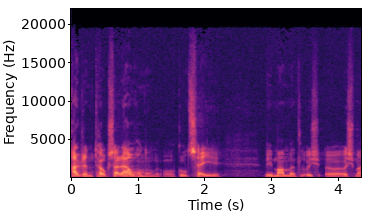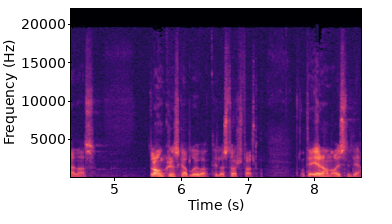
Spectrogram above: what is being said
Herren tog seg av honom, og Gud sier vi mamma til Ushmelas. Dronkren skal bli til det største felt. Og det er han øyne det.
